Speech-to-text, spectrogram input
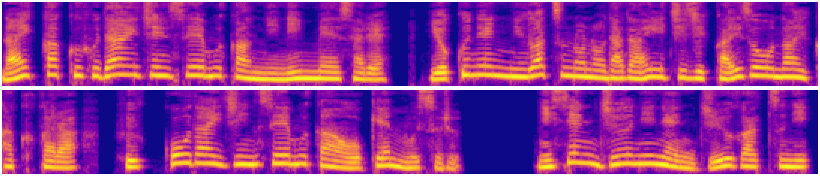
内閣府大臣政務官に任命され、翌年2月の野田第一次改造内閣から復興大臣政務官を兼務する。2012年10月に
